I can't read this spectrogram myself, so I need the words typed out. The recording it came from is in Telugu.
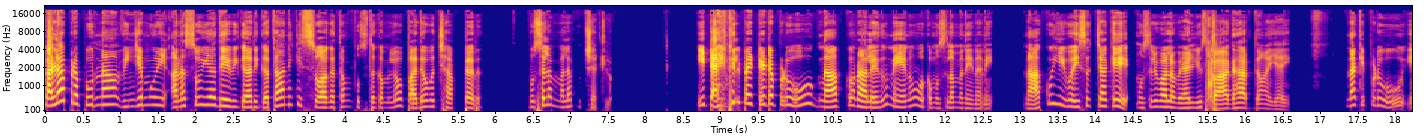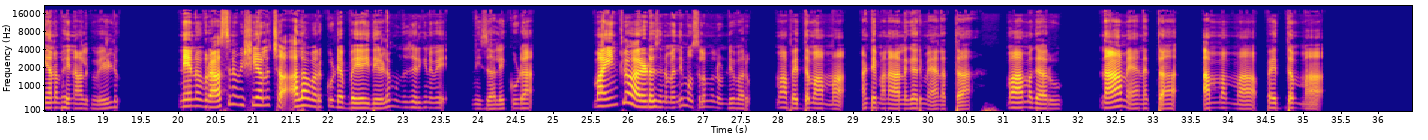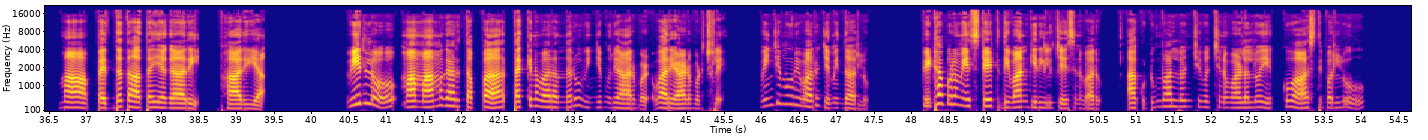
కళాప్రపూర్ణ వింజమూరి అనసూయాదేవి గారి గతానికి స్వాగతం పుస్తకంలో పదవ చాప్టర్ ముసలమ్మల ముచ్చట్లు. ఈ టైటిల్ పెట్టేటప్పుడు జ్ఞాపకం రాలేదు నేను ఒక ముసలమ్మనేనని. నాకు ఈ వయసు వచ్చాకే ముసలి వాళ్ళ వాల్యూస్ బాగా అర్థం అయ్యాయి. నాకిప్పుడు ఎనభై నాలుగు వేళ్ళు. నేను వ్రాసిన విషయాలు చాలా వరకు డెబ్బై ఐదేళ్ళ ముందు జరిగినవే నిజాలే కూడా. మా ఇంట్లో అరడజన మంది ముసలమ్మలు ఉండేవారు. మా పెద్ద మా అమ్మ అంటే మా నాన్నగారి మేనత్త మా అమ్మగారు నా మేనత్త అమ్మమ్మ పెద్దమ్మ మా పెద్ద తాతయ్య గారి భార్య. వీరిలో మా మామగారు తప్ప తక్కిన వారందరూ వింజమూరి ఆడబ వారి ఆడబడుచులే వింజమూరి వారు జమీందారులు. పిఠాపురం ఎస్టేట్ దివాన్గిరీలు చేసినవారు ఆ కుటుంబాల్లోంచి వచ్చిన వాళ్ళలో ఎక్కువ ఆస్తిపరులు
